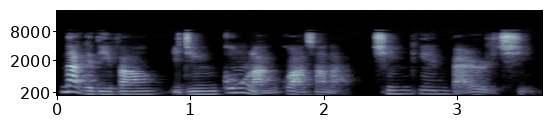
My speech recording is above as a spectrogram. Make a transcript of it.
那个地方已经公然挂上了青天白日旗。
